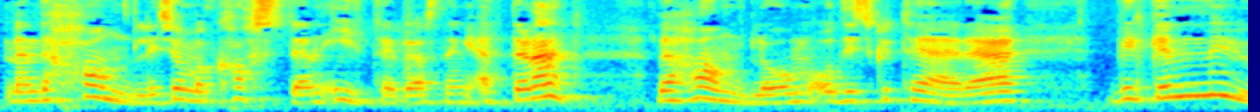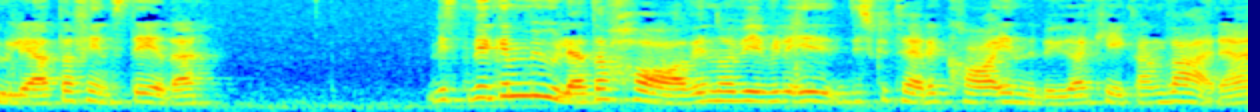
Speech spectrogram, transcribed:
men det handler ikke om å kaste en IT-løsning etter det. Det handler om å diskutere hvilke muligheter finnes det i det. hvilke muligheter har vi når vi vil diskutere hva innebygd arkiv kan være?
